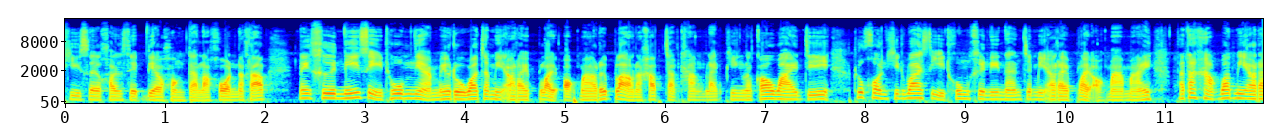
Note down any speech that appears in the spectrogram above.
ทีเซอร์คอนเซปต์เดี่ยวของแต่ละคนนะครับในคืนนี้4ี่ทุ่มเนี่ยไม่รู้ว่าจะมีอะไรปล่อยออกมาหรือเปล่านะครับจากทาง Blackpink แล้วก็ YG ทุกคนคิดว่า4ี่ทุ่มคืนนี้นั้นจะมีอะไรปล่อยออกมาไหมและถ้าหากว่ามีอะไร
